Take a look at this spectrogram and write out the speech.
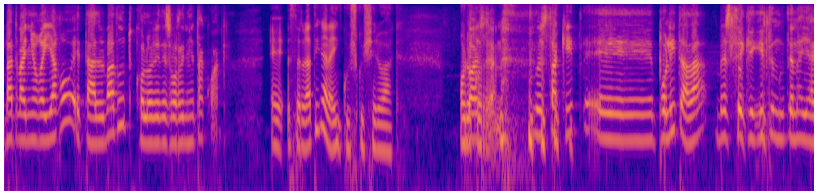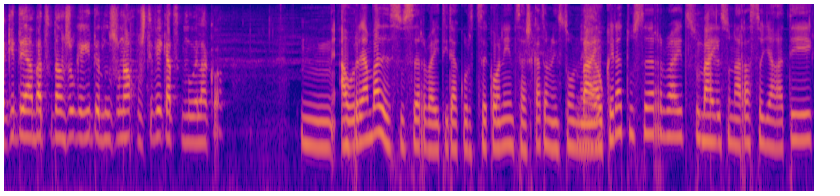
bat baino gehiago eta albadut kolore desbordinetakoak. e, zergatik gara inkuskuseroak? Orokorrean. Ba, ez dakit, e, polita da, bestek egiten dutena jakitea batzutan zuk egiten duzuna justifikatzen duelako. Mm, aurrean badezu zerbait irakurtzeko nintza eskatu nizun, Bai. e, aukeratu zerbait zu Bai. badezun arrazoiagatik,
